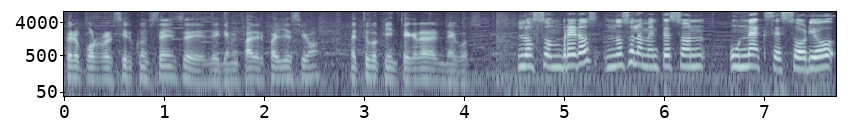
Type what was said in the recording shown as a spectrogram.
pero por circunstancias de, que mi padre falleció, me tuve que integrar al negocio. Los sombreros no solamente son un accesorio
